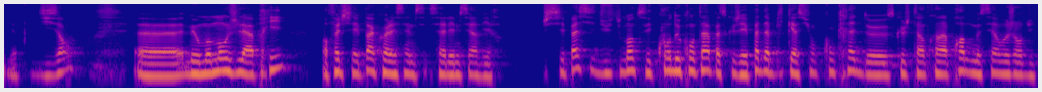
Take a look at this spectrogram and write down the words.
il y a plus de 10 ans. mais au moment où je l'ai appris, en fait, je savais pas à quoi ça allait me servir je sais pas si justement ces cours de compta, parce que j'avais pas d'application concrète de ce que j'étais en train d'apprendre, me servent aujourd'hui.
